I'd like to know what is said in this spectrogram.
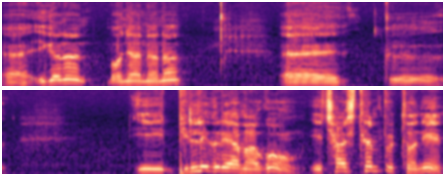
에, 이거는 뭐냐면은 에, 그, 이 빌리 그레암하고 이 찰스 템플턴이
